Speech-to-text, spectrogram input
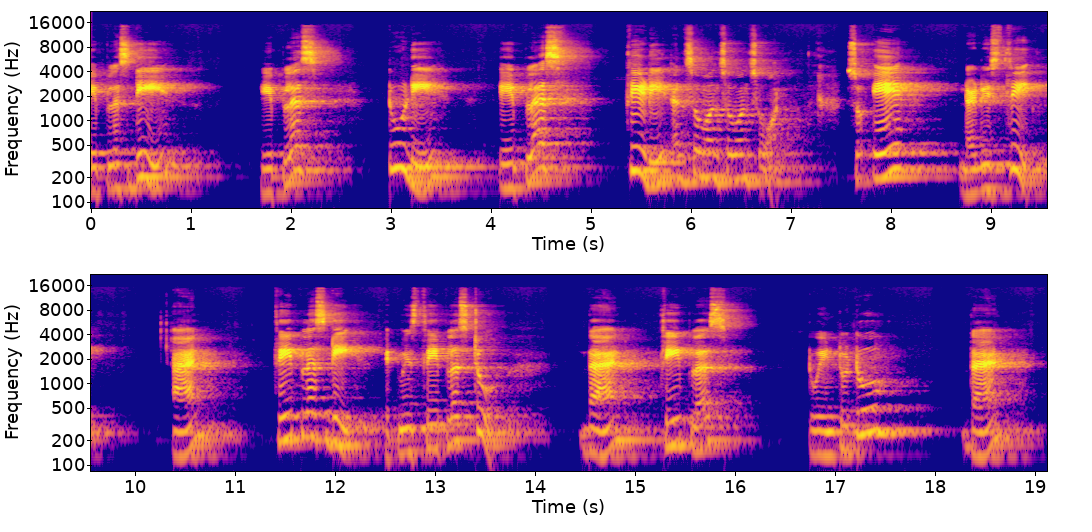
a plus d a plus 2d a plus 3d and so on so on so on. So a that is 3 and 3 plus d it means 3 plus 2 then 3 plus 2 into 2 then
